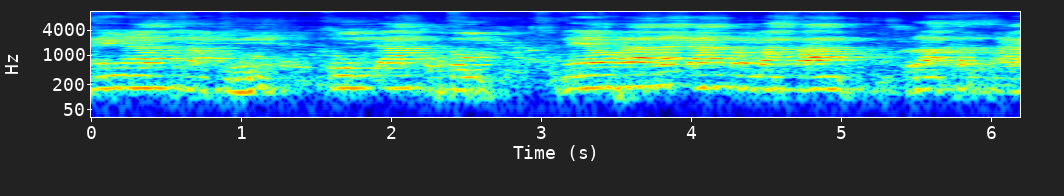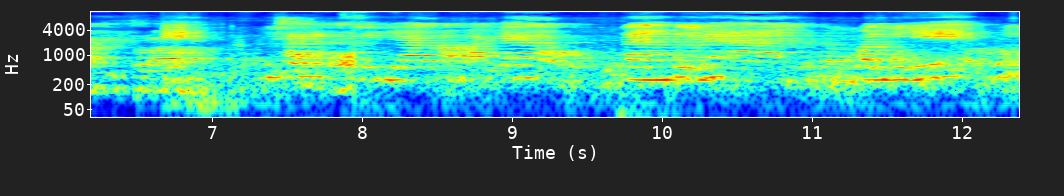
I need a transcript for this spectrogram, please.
ในนามสนับสนุนโครงการอบรมแนวทางและการปฏิบัติตามหลักศาสนาอิสลามดิฉันปริญญาคำหาแก้วในอำเภอแม่อายวันนี้รู้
